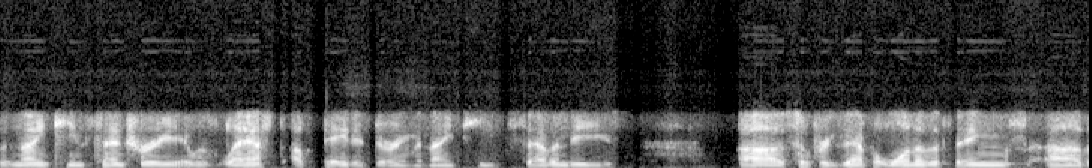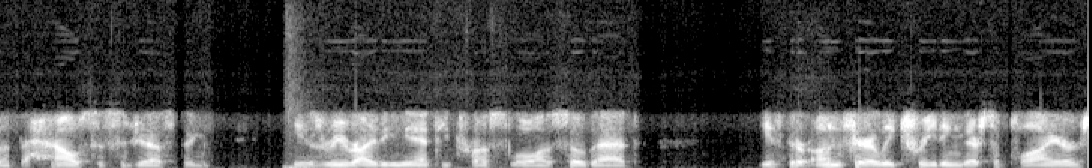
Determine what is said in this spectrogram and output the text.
the 19th century. It was last updated during the 1970s. Uh, so, for example, one of the things uh, that the House is suggesting is rewriting the antitrust laws so that if they're unfairly treating their suppliers,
